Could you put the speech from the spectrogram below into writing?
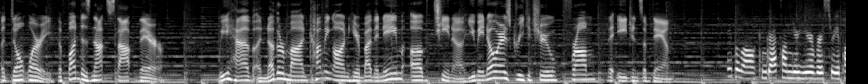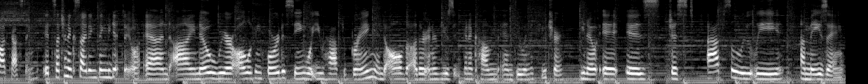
But don't worry, the fun does not stop there. We have another mod coming on here by the name of Tina. You may know her as Greekachu from the Agents of Damn. Hey Bilal, congrats on your anniversary of podcasting. It's such an exciting thing to get to, and I know we're all looking forward to seeing what you have to bring and all the other interviews that you're going to come and do in the future. You know, it is just absolutely amazing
